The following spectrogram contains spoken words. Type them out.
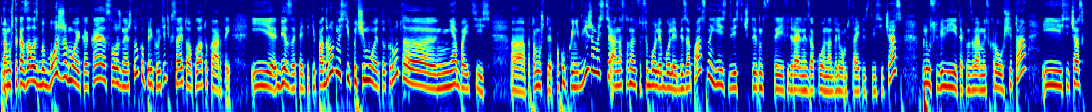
потому что казалось бы, боже мой, какая сложная штука прикрутить к сайту оплату картой. И без, опять-таки, подробностей, почему это круто, не обойтись. А, потому что покупка недвижимости, она становится все более и более безопасной. Есть 214 федеральный закон о долевом строительстве сейчас, плюс ввели так называемые скроу-счета, и сейчас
